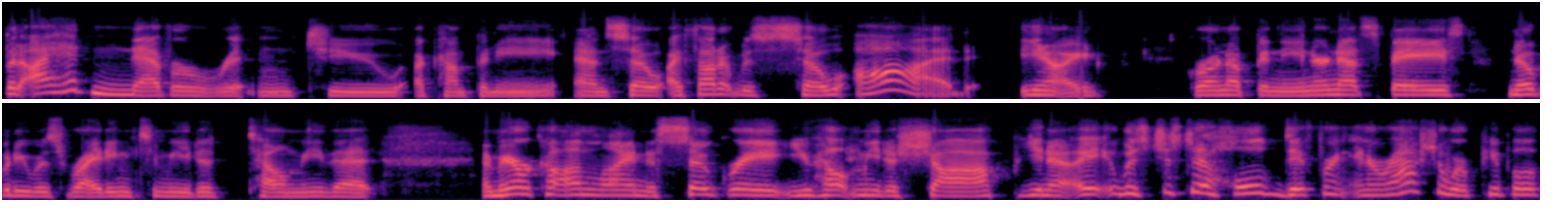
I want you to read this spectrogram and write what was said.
but I had never written to a company, and so I thought it was so odd. You know, I'd grown up in the internet space. Nobody was writing to me to tell me that America Online is so great. You helped me to shop. You know, it was just a whole different interaction where people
